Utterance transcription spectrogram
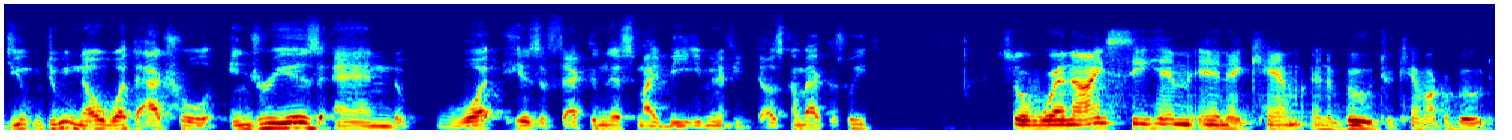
do you, do we know what the actual injury is and what his effectiveness might be, even if he does come back this week? So when I see him in a cam in a boot, a Kamaka boot,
